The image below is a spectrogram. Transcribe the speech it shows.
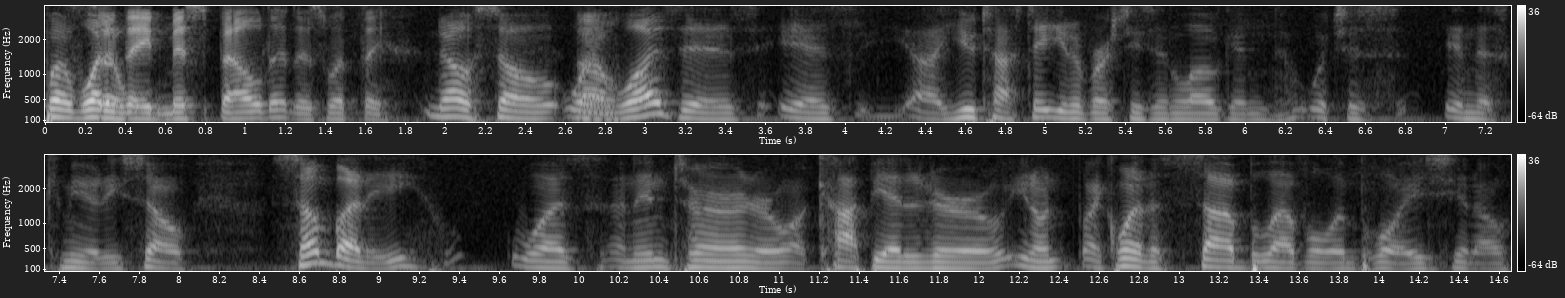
but what so it- they misspelled it, is what they. no, so what Oh. it was is is uh, Utah State University's in Logan, which is in this community. So somebody was an intern or a copy editor, or, you know, like one of the sub level employees, you know,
